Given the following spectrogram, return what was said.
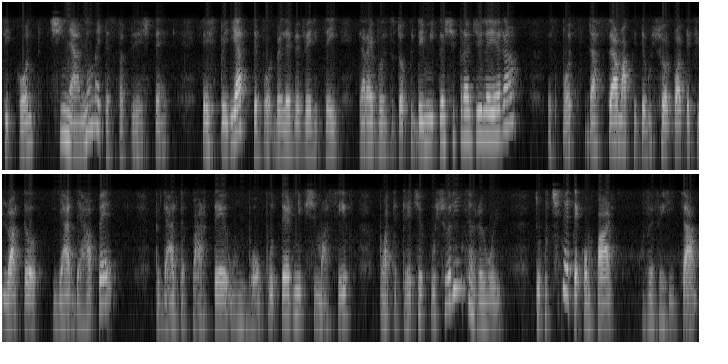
ții cont cine anume te sfătuiește. Te-ai speriat de vorbele veveriței, dar ai văzut-o cât de mică și fragilă era? Îți poți da seama cât de ușor poate fi luată ea de ape? Pe de altă parte, un bou puternic și masiv poate trece cu ușurință râul. Tu cu cine te compari? Cu veverița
